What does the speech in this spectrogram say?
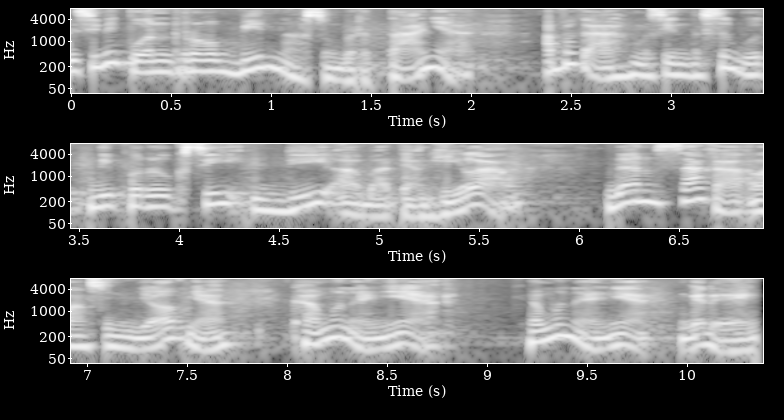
Di sini pun Robin langsung bertanya, apakah mesin tersebut diproduksi di abad yang hilang? Dan Saka langsung menjawabnya, kamu nanya, kamu nanya? Enggak deng.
